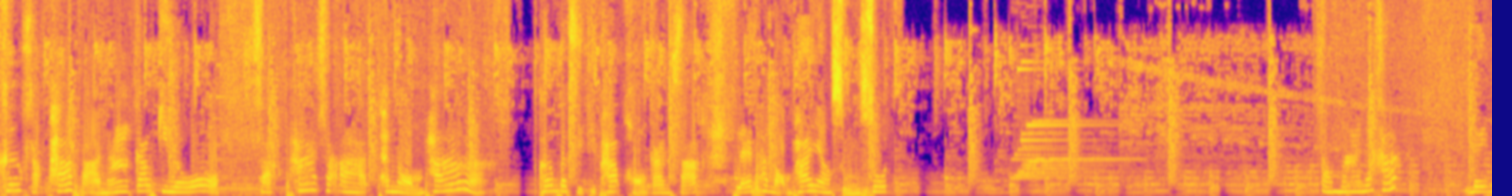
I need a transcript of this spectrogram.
เครื่องซักผ้าฝาหน้า 9 กิโล ซักผ้าสะอาดถนอมผ้า เพิ่มประสิทธิภาพของการซัก และถนอมผ้าอย่างสูงสุด ต่อมานะคะเบน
